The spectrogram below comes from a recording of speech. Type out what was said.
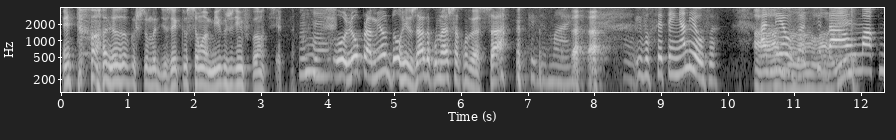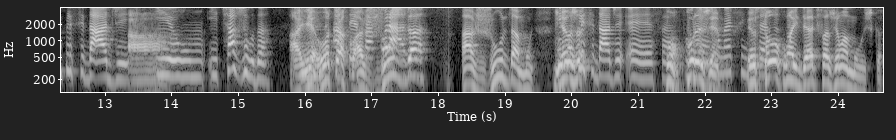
Então, a Neuza costuma dizer que são amigos de infância. Olhou para mim, eu dou risada, começo a conversar. Que demais. e você tem a Neuza. Ah, a Neuza não, te dá aí- uma cumplicidade Ah. e, um, e te ajuda. Aí é outra coisa, ajuda, ajuda muito. Que Neuza- cumplicidade é essa? Bom, por Zé? exemplo, Como é que se eu estou com a ideia de fazer uma música.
